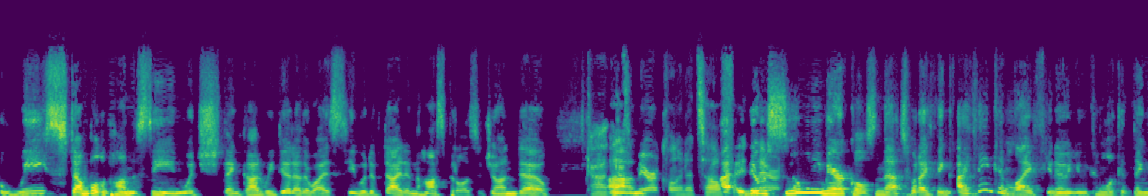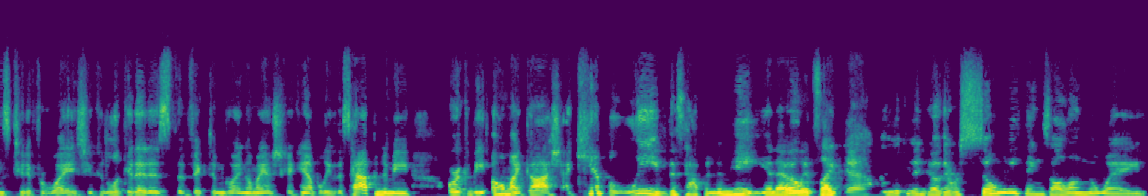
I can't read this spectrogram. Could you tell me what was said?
we stumbled upon the scene, which thank God we did, otherwise he would have died in the hospital as a John Doe. God, that's um, a miracle in itself. Right I, there, there were so many miracles, and that's what I think. I think in life, you know, you can look at things two different ways. You could look at it as the victim going, "Oh my gosh, I can't believe this happened to me," or it could be, "Oh my gosh, I can't believe this happened to me." You know, it's like yeah. I look at it and go, "There were so many things all along the way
